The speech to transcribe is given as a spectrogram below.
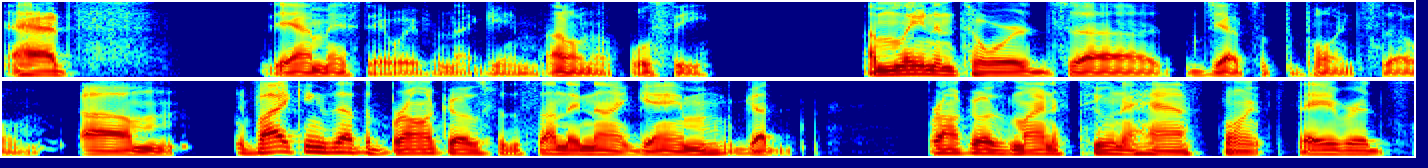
That's yeah, I may stay away from that game. I don't know. We'll see. I'm leaning towards uh, Jets with the points. So um, Vikings at the Broncos for the Sunday night game. Got Broncos minus two and a half point favorites.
